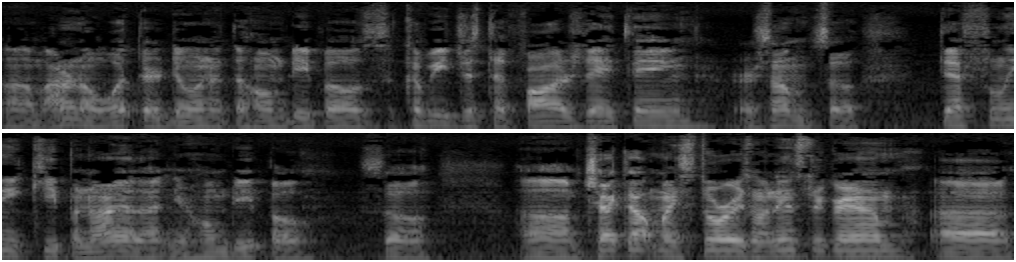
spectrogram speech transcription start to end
Um, I don't know what they're doing at the Home Depots. It could be just a Father's Day thing or something. So definitely keep an eye on that in your Home Depot. So um, check out my stories on Instagram. Uh,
